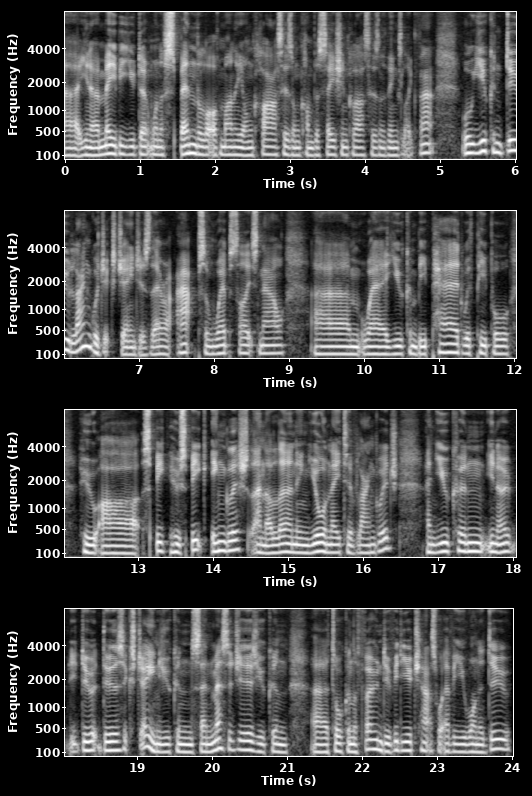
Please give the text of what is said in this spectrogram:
Uh, you know, maybe you don't want to spend a lot of money on classes, on conversation classes, and things like that. Well, you can do language exchanges. There are apps and websites now um, where you can be paired with people who are speak who speak English and are learning your native language, and you can you know do do this exchange. You can send messages. You can uh, talk on the phone, do video chats, whatever you want to do.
